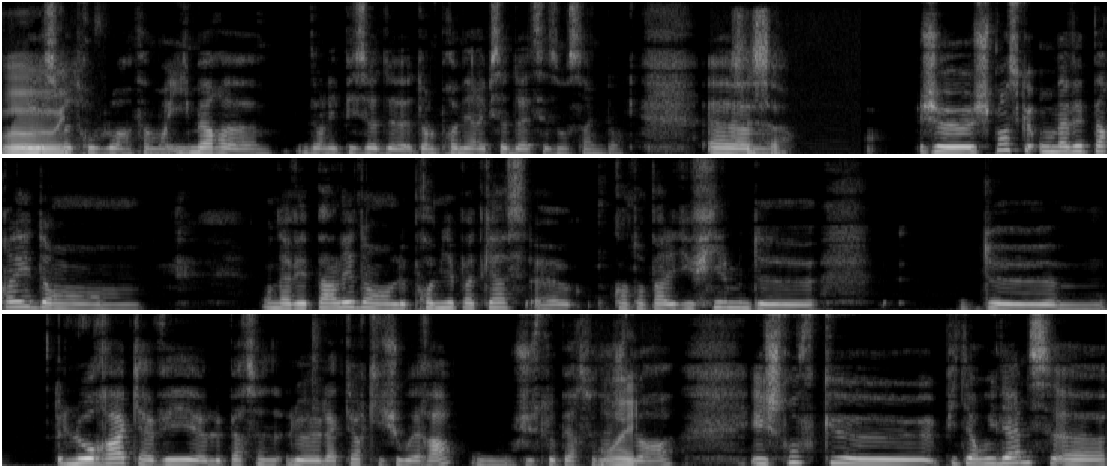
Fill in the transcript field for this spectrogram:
Ouais, et ouais, il se oui. retrouve loin. Enfin bon, il meurt dans l'épisode, dans le premier épisode de la saison 5, donc. c'est ça. Je, je pense qu'on avait parlé dans on avait parlé dans le premier podcast, euh, quand on parlait du film, de, de euh, l'aura qu'avait le l'acteur qui jouait Ra, ou juste le personnage de Ra. Et je trouve que Peter Williams, euh,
